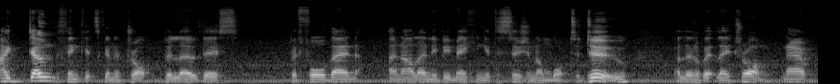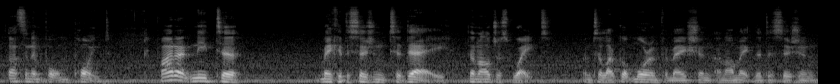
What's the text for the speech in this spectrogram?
I don't think it's going to drop below this before then, and I'll only be making a decision on what to do a little bit later on. Now, that's an important point. If I don't need to make a decision today, then I'll just wait until I've got more information and I'll make the decision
